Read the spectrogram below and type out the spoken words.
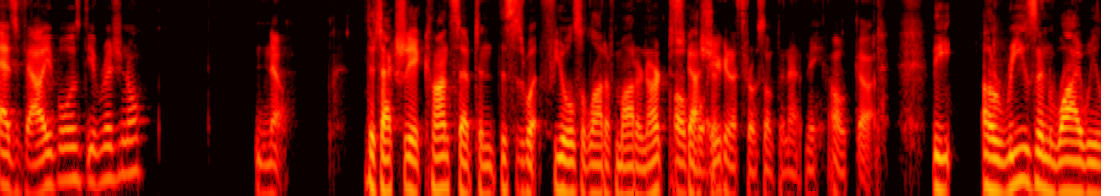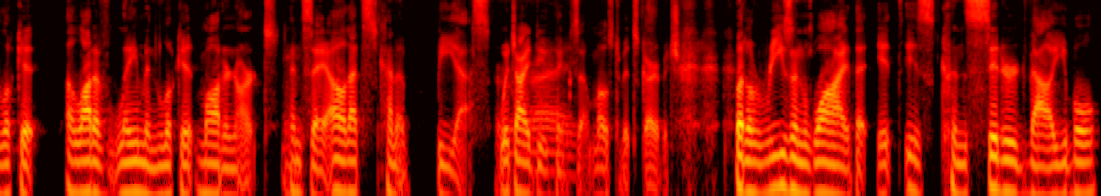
as valuable as the original? No. There's actually a concept, and this is what fuels a lot of modern art discussion. Oh boy, you're gonna throw something at me. Oh god. the a reason why we look at a lot of laymen look at modern art Mm. and say, "Oh, that's kind of BS," which I do think so. Most of it's garbage. but a reason why that it is considered valuable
